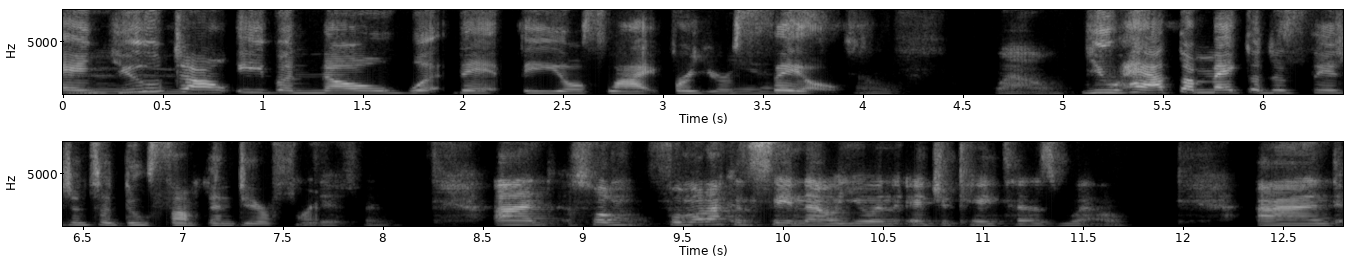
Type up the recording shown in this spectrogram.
and mm. you don't even know what that feels like for yourself. Yes. Oh, wow. You have to make a decision to do something different. Different. And from from what I can see now, you're an educator as well. And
